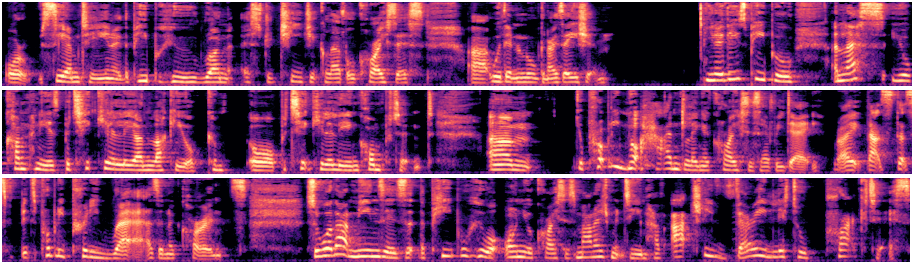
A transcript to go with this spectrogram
or CMT, you know, the people who run a strategic level crisis, uh, within an organization. You know, these people, unless your company is particularly unlucky or, com- or particularly incompetent, um, you're probably not handling a crisis every day, right? That's, that's, it's probably pretty rare as an occurrence. So what that means is that the people who are on your crisis management team have actually very little practice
